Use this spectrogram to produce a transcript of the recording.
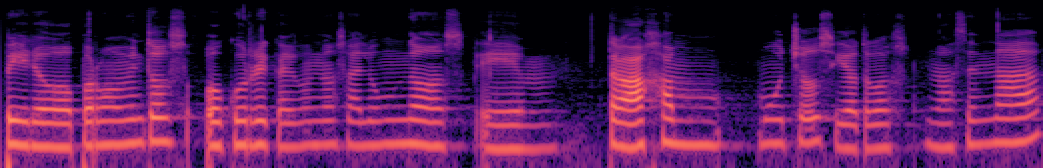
pero por momentos ocurre que algunos alumnos em, trabajan muchos y otros no hacen nada,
